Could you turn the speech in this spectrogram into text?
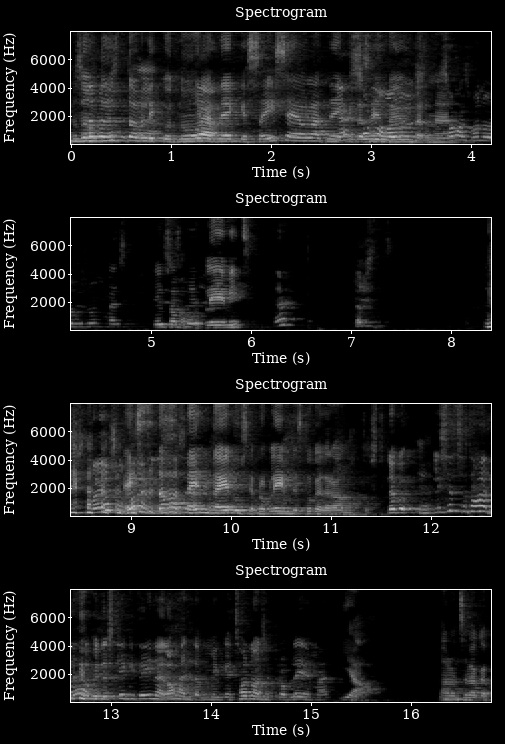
Nad on tuttavlikud noored, need, kes sa ise oled, need, keda sa enda ümber näed. samas vanuses umbes. samad probleemid. jah, täpselt eks sa tahad enda elust ja probleemidest lugeda raamatust. nagu lihtsalt sa tahad näha, kuidas keegi teine lahendab mingeid sarnaseid probleeme. ja, ma arvan, see väga,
